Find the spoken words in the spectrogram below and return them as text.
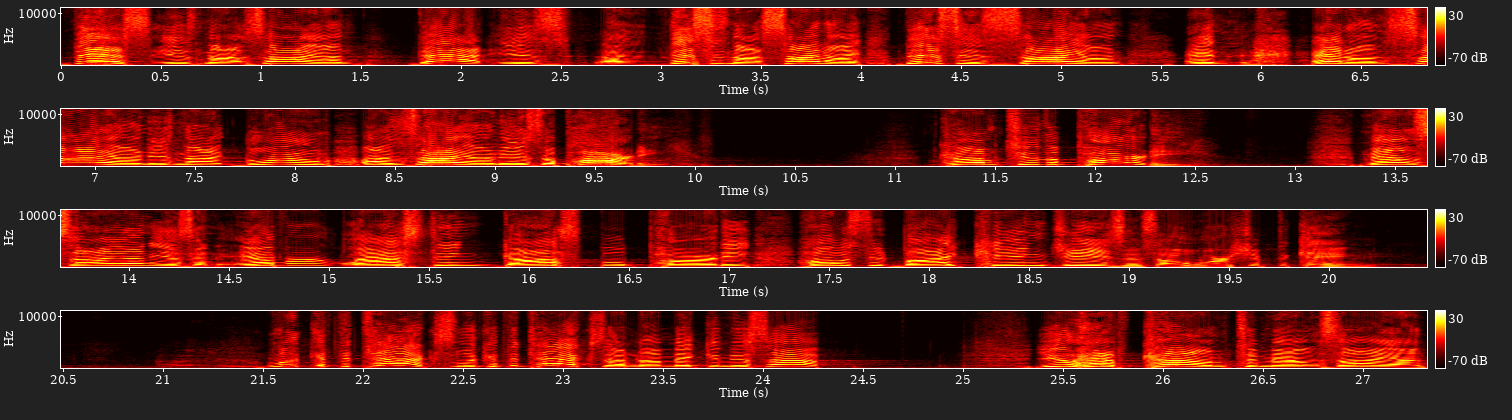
This is not Zion. That is, uh, this is not Sinai. This is Zion. And, and on Zion is not gloom. On Zion is a party. Come to the party. Mount Zion is an everlasting gospel party hosted by King Jesus. Oh, worship the King. Look at the text. Look at the text. I'm not making this up. You have come to Mount Zion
